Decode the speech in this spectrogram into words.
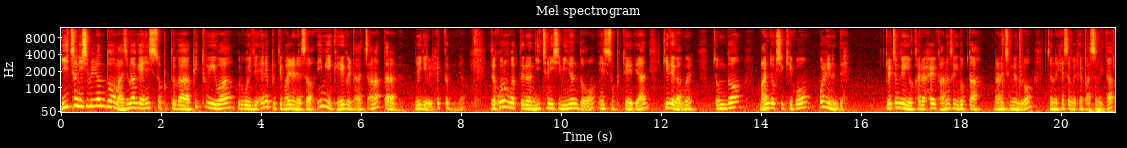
2021년도 마지막에 NC소프트가 P2E와 그리고 이제 NFT 관련해서 이미 계획을 다 짜놨다라는 얘기를 했거든요. 그래서 그런 것들은 2022년도 NC소프트에 대한 기대감을 좀 더 만족시키고 올리는데 결정적인 역할을 할 가능성이 높다 라는 측면으로 저는 해석을 해 봤습니다.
